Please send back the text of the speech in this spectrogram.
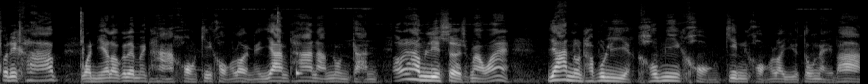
สวัสดีครับ วันนี้เราก็เลยมาหาของกินของอร่อยในย่านท่าน้ำนนกัน เราได้ทำรีเสิร์ชมาว่าย่านนนทบุรีอะเขามีของกินของอร่อยอยู่ตรงไหนบ้าง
